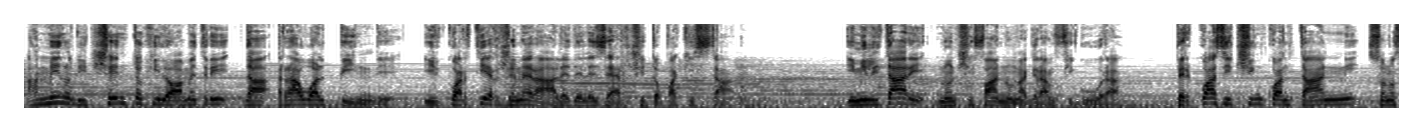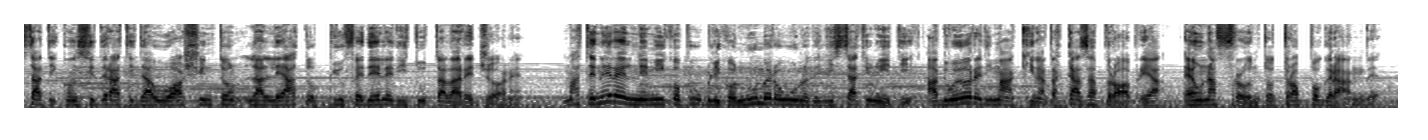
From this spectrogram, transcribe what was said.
a meno di 100 km da Rawalpindi, il quartier generale dell'esercito pakistano. I militari non ci fanno una gran figura. Per quasi 50 anni sono stati considerati da Washington l'alleato più fedele di tutta la regione ma tenere il nemico pubblico numero uno degli Stati Uniti a due ore di macchina da casa propria è un affronto troppo grande.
